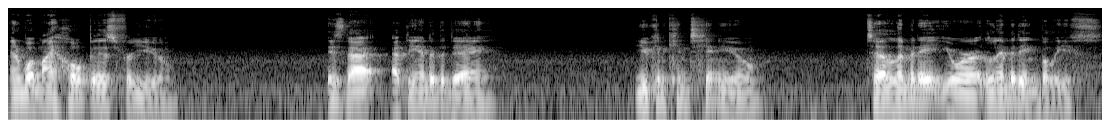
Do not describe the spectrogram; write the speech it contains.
And what my hope is for you is that at the end of the day, you can continue to eliminate your limiting beliefs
